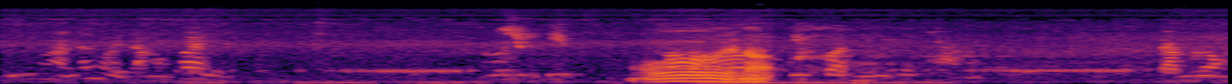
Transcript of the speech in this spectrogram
อยู่หันนั่งไว้ดังไฟเอาไปติดโอ้ยเนาะติดก่อนนี้จะถามจำลอง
